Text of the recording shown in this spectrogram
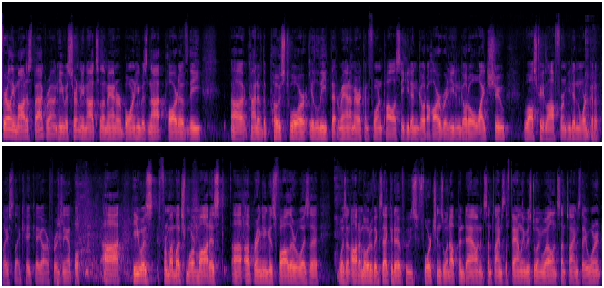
fairly modest background. He was certainly not to the manner born. He was not part of the uh, kind of the post-war elite that ran American foreign policy. He didn't go to Harvard. He didn't go to a white shoe Wall Street law firm. He didn't work at a place like KKR, for example. Uh, he was from a much more modest uh, upbringing. His father was a was an automotive executive whose fortunes went up and down, and sometimes the family was doing well, and sometimes they weren't.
